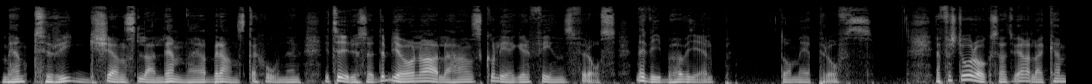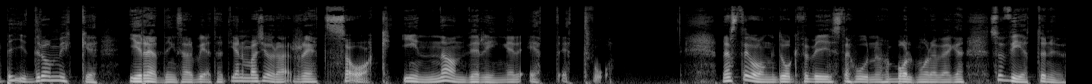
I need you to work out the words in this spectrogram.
Med en trygg känsla lämnar jag brandstationen i Tyresö där Björn och alla hans kollegor finns för oss när vi behöver hjälp. De är proffs. Jag förstår också att vi alla kan bidra mycket i räddningsarbetet genom att göra rätt sak innan vi ringer 112. Nästa gång du åker förbi stationen på Bollmoravägen så vet du nu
